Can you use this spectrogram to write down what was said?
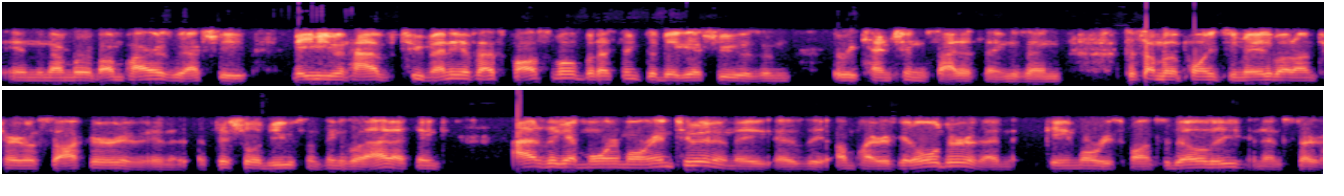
in the number of umpires. We actually maybe even have too many if that's possible. But I think the big issue is in the retention side of things. And to some of the points you made about Ontario soccer and official abuse and things like that, I think as they get more and more into it, and they as the umpires get older, then gain more responsibility, and then start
